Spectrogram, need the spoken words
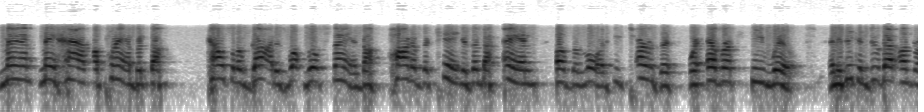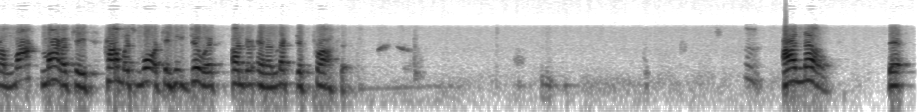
man may have a plan, but the counsel of God is what will stand. The heart of the king is in the hand of the Lord. He turns it wherever he wills. And if he can do that under a mock monarchy, how much more can he do it under an elective process? I know that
